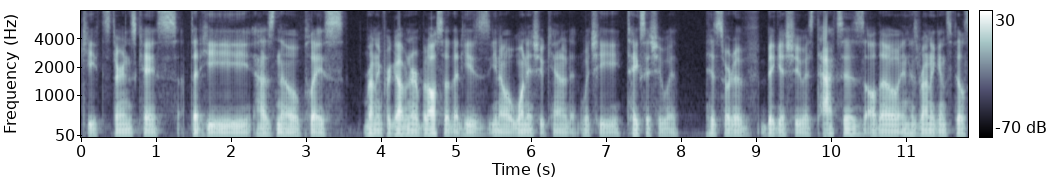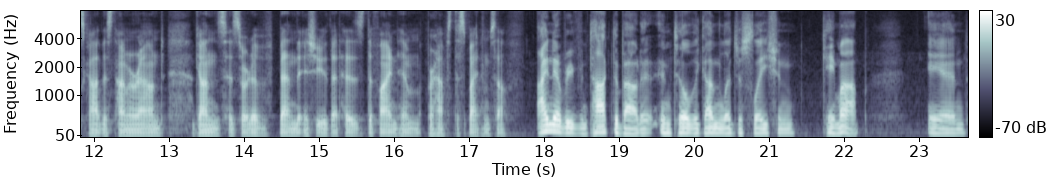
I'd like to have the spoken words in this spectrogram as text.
Keith Stern's case, that he has no place running for governor, but also that he's, you know, a one issue candidate, which he takes issue with. His sort of big issue is taxes, although in his run against Phil Scott this time around, guns has sort of been the issue that has defined him, perhaps despite himself. I never even talked about it until the gun legislation came up, and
